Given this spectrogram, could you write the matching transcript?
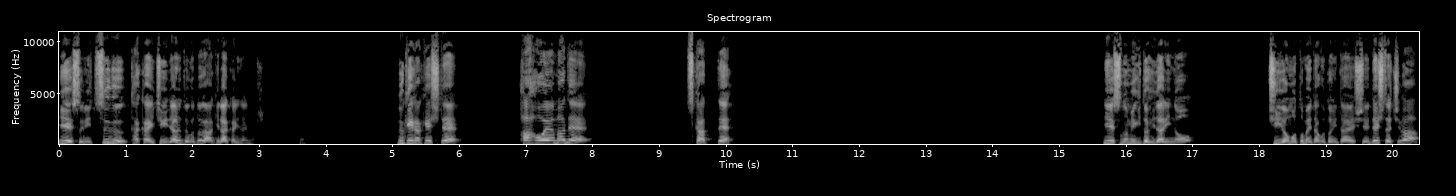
イエスに次ぐ高い地位であるということが明らかになりました。ね、抜け駆けして母親まで使ってイエスの右と左の地位を求めたことに対して弟子たちは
